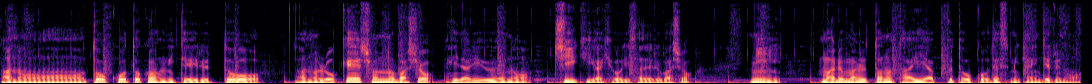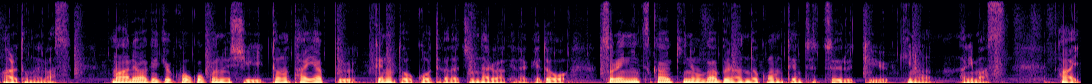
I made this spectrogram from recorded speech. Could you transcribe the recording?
あのー、投稿とかを見ていると、あの、ロケーションの場所、左上の地域が表示される場所に、〇〇とのタイアップ投稿ですみたいに出るのあると思います。まああれは結局広告主とのタイアップでの投稿って形になるわけだけど、それに使う機能がブランドコンテンツツールっていう機能になります。はい。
